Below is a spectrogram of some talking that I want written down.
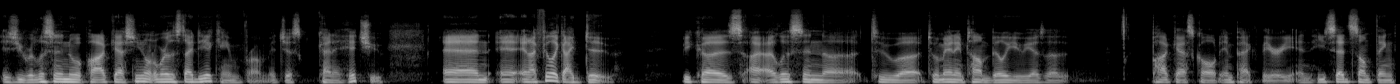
is you were listening to a podcast and you don't know where this idea came from. It just kind of hits you, and, and and I feel like I do because I, I listen uh, to uh, to a man named Tom Bilyeu. He has a podcast called Impact Theory, and he said something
